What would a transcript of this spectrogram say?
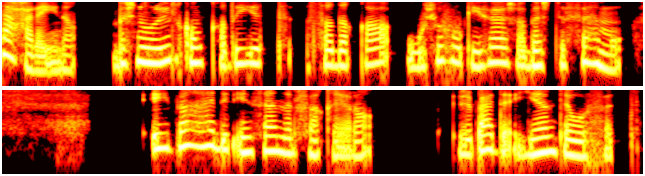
لا علينا باش نوري لكم قضية الصدقة وشوفوا كيفاش باش تفهموا. إذا هذه الإنسانة الفقيرة بعد أيام توفت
